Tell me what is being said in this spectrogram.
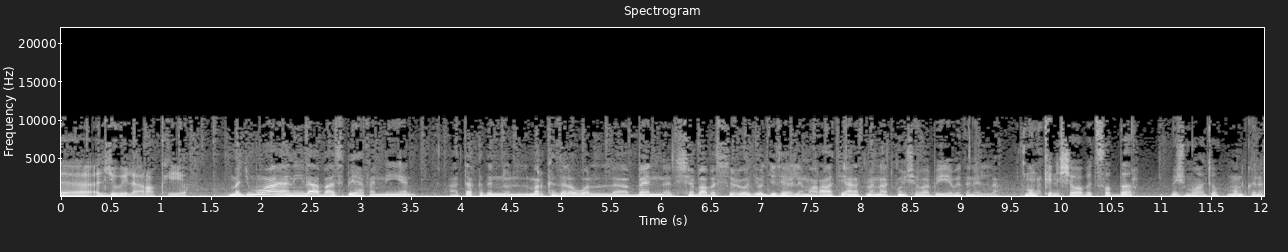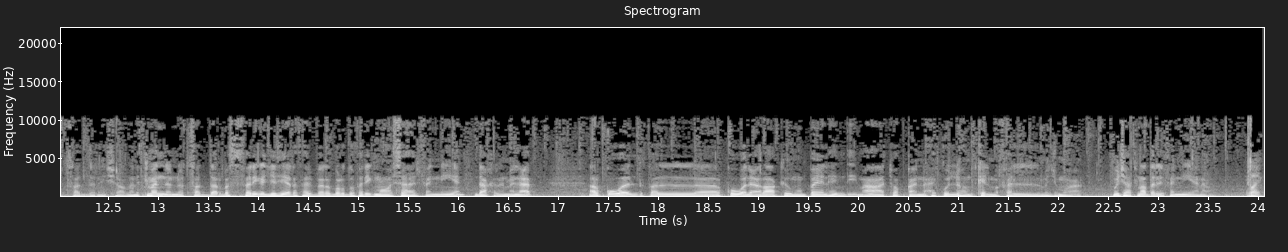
آه، الجوية العراقية. مجموعة يعني لا بأس بها فنيا. أعتقد إنه المركز الأول بين الشباب السعودي والجزيرة الاماراتي أنا أتمنى تكون شبابية بإذن الله. ممكن الشباب يتصدر مجموعته؟ ممكن يتصدر إن شاء الله. نتمنى إنه يتصدر بس فريق الجزيرة برضه فريق ما هو سهل فنيا داخل الملعب. القوة القوة العراقي ومومباي الهندي ما أتوقع إنه حيكون لهم كلمة في المجموعة. وجهة نظري الفنية أنا. طيب.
